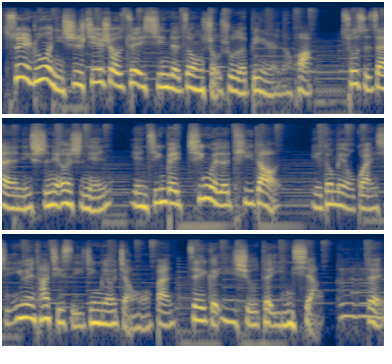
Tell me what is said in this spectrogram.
所以，如果你是接受最新的这种手术的病人的话，说实在的，你十年、二十年眼睛被轻微的踢到也都没有关系，因为它其实已经没有角膜瓣这个 issue 的影响。嗯对。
